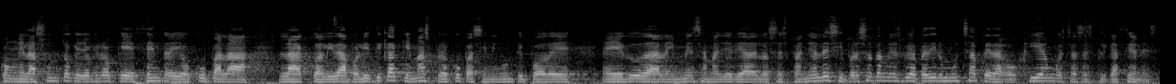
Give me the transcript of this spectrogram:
con el asunto que yo creo que centra y ocupa la, la actualidad política, que más preocupa sin ningún tipo de eh, duda a la inmensa mayoría de los españoles y por eso también os voy a pedir mucha pedagogía en vuestras explicaciones.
